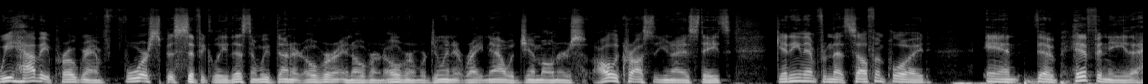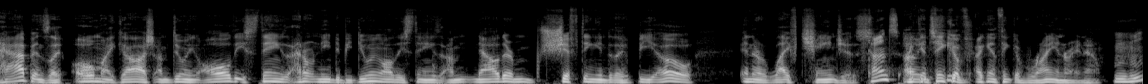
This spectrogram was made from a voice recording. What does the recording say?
we have a program for specifically this, and we've done it over and over and over. And we're doing it right now with gym owners all across the United States, getting them from that self employed and the epiphany that happens like, oh my gosh, I'm doing all these things. I don't need to be doing all these things. I'm now they're shifting into the BO and their life changes. Const- I I mean, can think of. I can think of Ryan right now, Mm-hmm.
